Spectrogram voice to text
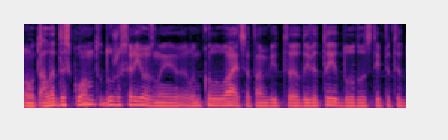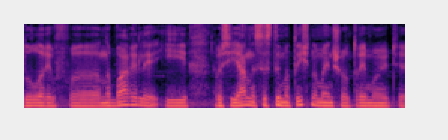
От, але дисконт дуже серйозний. Він коливається там від е, 9 до 25 доларів е, на барелі, і росіяни систематично менше отримують е,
